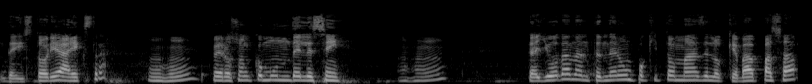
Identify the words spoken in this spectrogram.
de historia extra, pero son como un DLC. Te ayudan a entender un poquito más de lo que va a pasar,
